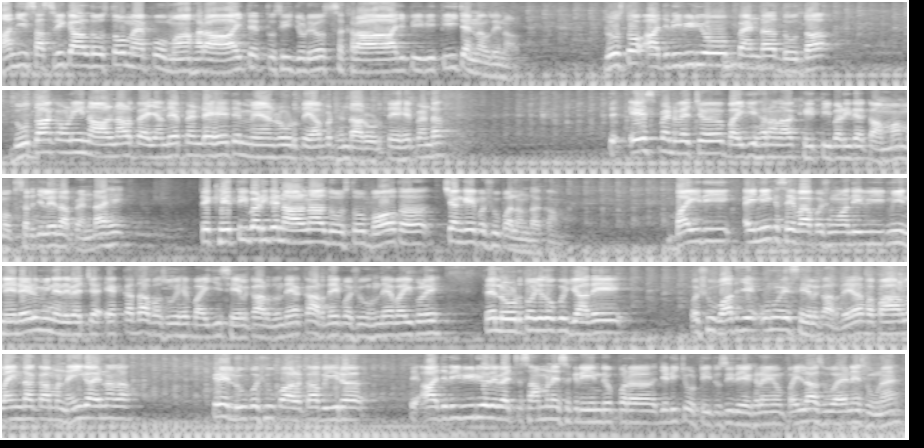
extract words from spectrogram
ਹਾਂਜੀ, ਸਤਿ ਸ੍ਰੀ ਅਕਾਲ ਦੋਸਤੋ, ਮੈਂ ਭੋਮਾ ਹਰਾਜ ਤੇ ਤੁਸੀਂ ਜੁੜਿਓ ਸਖਰਾਜ ਪੀਵੀ 30 ਚੈਨਲ ਦੇ ਨਾਲ। ਦੋਸਤੋ, ਅੱਜ ਦੀ ਵੀਡੀਓ ਪਿੰਡ ਦੋਦਾ। ਦੋਦਾ ਕੌਣੀ ਨਾਲ ਨਾਲ ਪੈ ਜਾਂਦੇ ਆ ਪਿੰਡ ਇਹ ਤੇ ਮੇਨ ਰੋਡ ਤੇ ਆ, ਬਠਿੰਡਾ ਰੋਡ ਤੇ ਇਹ ਪਿੰਡ। ਤੇ ਇਸ ਪਿੰਡ ਵਿੱਚ ਬਾਈ ਜੀ ਹਰਾਂ ਦਾ ਖੇਤੀਬਾੜੀ ਦਾ ਕੰਮ ਆ, ਮੁਕਤਸਰ ਜ਼ਿਲ੍ਹੇ ਦਾ ਪਿੰਡ ਆ ਇਹ। ਤੇ ਖੇਤੀਬਾੜੀ ਦੇ ਨਾਲ ਨਾਲ ਦੋਸਤੋ, ਬਹੁਤ ਚੰਗੇ ਪਸ਼ੂ ਪਾਲਣ ਦਾ ਕੰਮ। ਬਾਈ ਦੀ ਇੰਨੀ ਕੁ ਸੇਵਾ ਪਸ਼ੂਆਂ ਦੀ ਵੀ ਮਹੀਨੇ, ਡੇਢ ਮਹੀਨੇ ਦੇ ਵਿੱਚ ਇੱਕ ਅੱਧਾ ਪਸ਼ੂ ਇਹ ਬਾਈ ਜੀ ਸੇਲ ਕਰ ਦਿੰਦੇ ਆ, ਘਰ ਦੇ ਪਸ਼ੂ ਹੁੰਦੇ ਆ ਬਾਈ ਕੋਲੇ। ਤੇ ਲੋੜ ਤੋਂ ਜਦੋਂ ਕੋਈ ਜ਼ਿਆਦੇ ਪਸ਼ੂ ਵੱਧ ਜੇ, ਉਹਨੂੰ ਇਹ ਸੇਲ ਕਰਦੇ ਆ। ਵਪਾਰ ਲਾਈਨ ਦਾ ਕੰਮ ਨਹੀਂਗਾ ਇਹਨਾਂ ਦਾ। ਘਰੇਲੂ ਪਸ਼ੂ ਪਾਲਕਾ ਵੀਰ ਤੇ ਅੱਜ ਦੀ ਵੀਡੀਓ ਦੇ ਵਿੱਚ ਸਾਹਮਣੇ ਸਕਰੀਨ ਦੇ ਉੱਪਰ ਜਿਹੜੀ ਝੋਟੀ ਤੁਸੀਂ ਦੇਖ ਰਹੇ ਹੋ, ਪਹਿਲਾ ਸੂਆ ਇਹਨੇ ਸੂਣਾ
